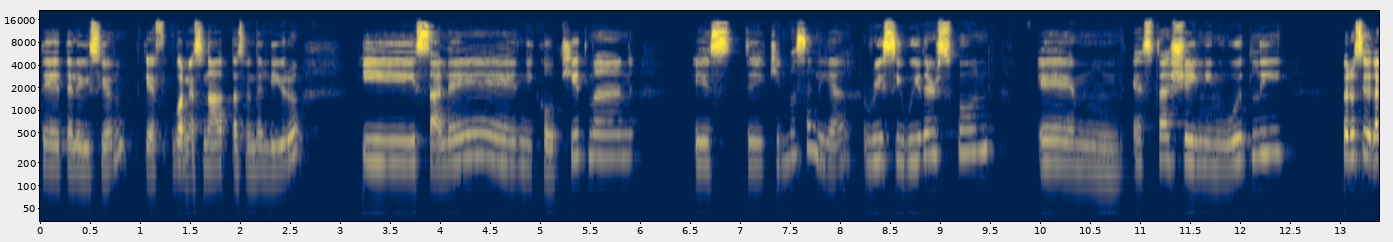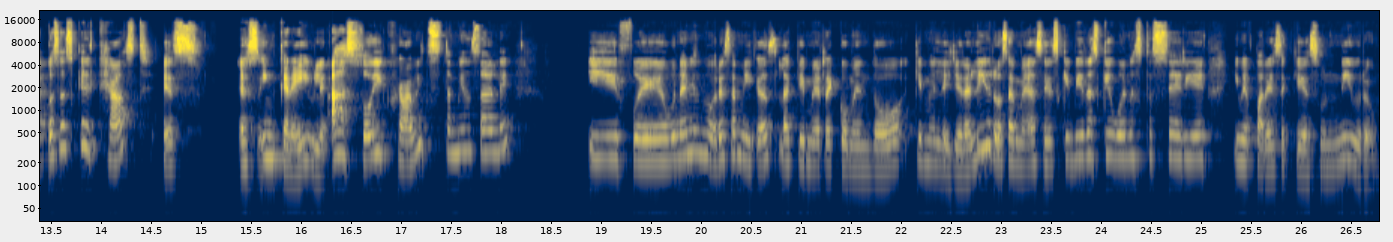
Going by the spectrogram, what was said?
de televisión, que bueno, es una adaptación del libro, y sale Nicole Kidman, este, ¿quién más salía? Reese Witherspoon, eh, esta Shailene Woodley, pero sí, la cosa es que el cast es, es increíble. Ah, Zoe Kravitz también sale, y fue una de mis mejores amigas la que me recomendó que me leyera el libro. O sea, me hace, es que vieras qué buena esta serie y me parece que es un libro.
